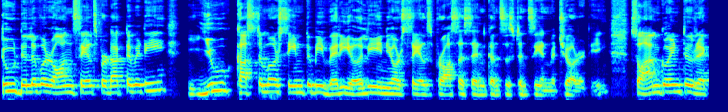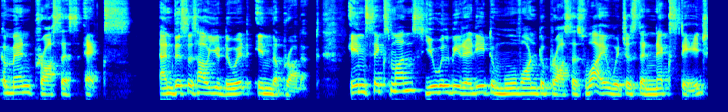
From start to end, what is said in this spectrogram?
to deliver on sales productivity, you customers seem to be very early in your sales process and consistency and maturity. So, I'm going to recommend process X. And this is how you do it in the product. In six months, you will be ready to move on to process Y, which is the next stage.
